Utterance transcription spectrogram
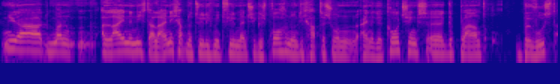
Ja, man alleine nicht alleine. Ich habe natürlich mit vielen Menschen gesprochen und ich hatte schon einige Coachings äh, geplant, bewusst,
